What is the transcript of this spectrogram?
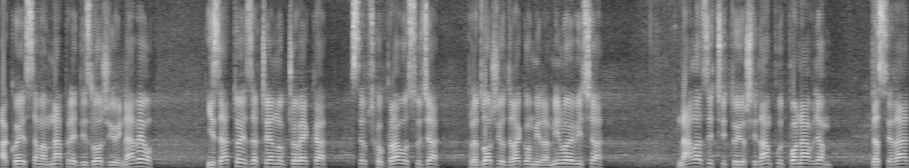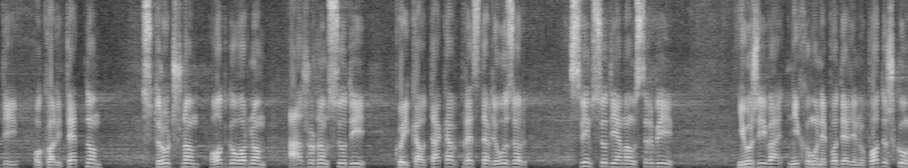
a koje sam vam napred izložio i naveo, i zato je za čelnog čoveka srpskog pravosuđa predložio Dragomira Milojevića, nalazeći, to još jedan put ponavljam, da se radi o kvalitetnom, stručnom, odgovornom, ažurnom sudiji, koji kao takav predstavlja uzor svim sudijama u Srbiji i uživa njihovu nepodeljenu podršku,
